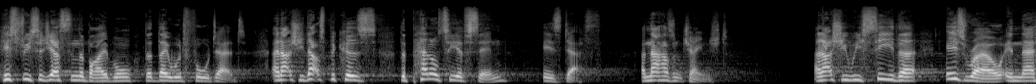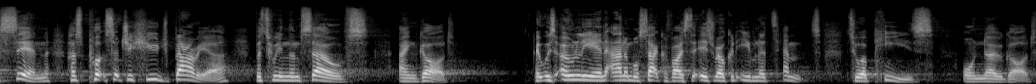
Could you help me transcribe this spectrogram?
history suggests in the Bible that they would fall dead. And actually, that's because the penalty of sin is death. And that hasn't changed. And actually, we see that Israel, in their sin, has put such a huge barrier between themselves and God. It was only in animal sacrifice that Israel could even attempt to appease or know God.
